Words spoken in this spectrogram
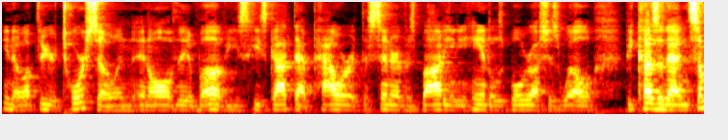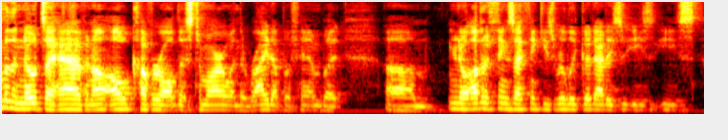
you know, up through your torso and, and all of the above. He's he's got that power at the center of his body, and he handles bull rush as well because of that. And some of the notes I have, and I'll, I'll cover all this tomorrow in the write up of him. But um, you know, other things I think he's really good at. He's he's, he's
